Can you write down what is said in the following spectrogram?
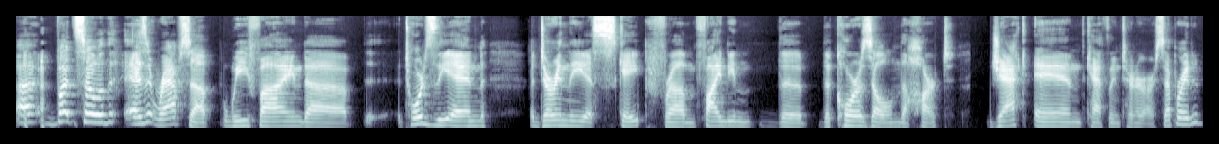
Uh, but so th- as it wraps up, we find uh, towards the end, during the escape from finding the the Corazon, the heart, Jack and Kathleen Turner are separated.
